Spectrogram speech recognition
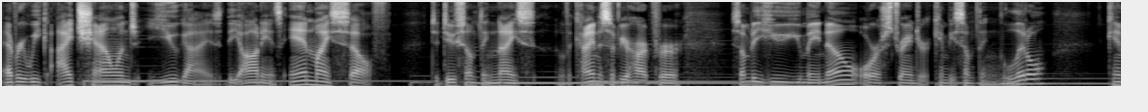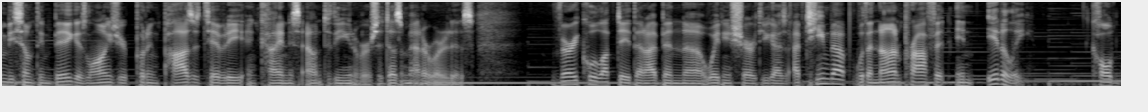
every week I challenge you guys, the audience, and myself to do something nice with the kindness of your heart for somebody who you may know or a stranger. It can be something little, can be something big, as long as you're putting positivity and kindness out into the universe. It doesn't matter what it is. Very cool update that I've been uh, waiting to share with you guys. I've teamed up with a nonprofit in Italy called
